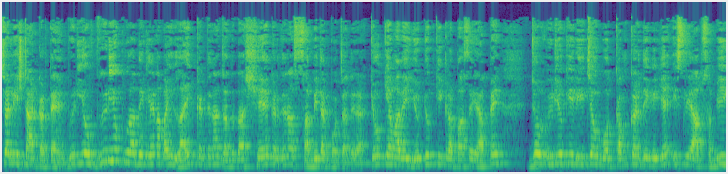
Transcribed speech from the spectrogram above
चलिए स्टार्ट करते हैं। वीडियो वीडियो पूरा देख लेना भाई लाइक कर देना, ज़्यादा शेयर कर देना, सभी तक पहुँचा देना। क्योंकि हमारे यूट्यूब की कृपा से यहाँ पे जो वीडियो की रीच है वो बहुत कम कर दी गई है, इसलिए आप सभी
